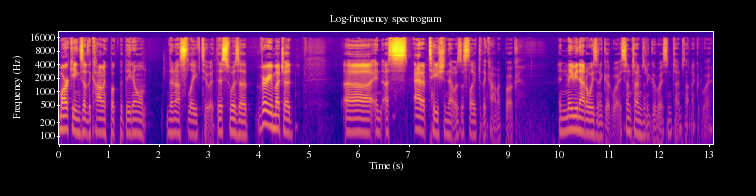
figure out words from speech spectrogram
markings of the comic book, but they don't. They're not slave to it. This was a very much a uh, an a s- adaptation that was a slave to the comic book, and maybe not always in a good way. Sometimes in a good way, sometimes not in a good way.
